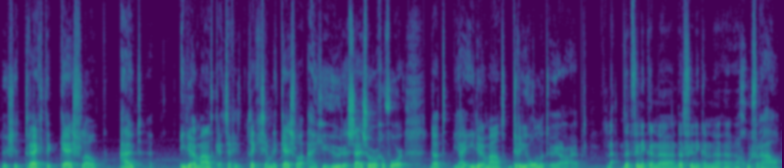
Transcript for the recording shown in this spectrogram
Dus je trekt de cashflow uit. Iedere maand zeg je, trek je zeg maar, de cashflow uit je huurders. Zij zorgen ervoor dat jij iedere maand 300 euro hebt. Nou, dat vind ik een, uh, dat vind ik een, uh, een goed verhaal.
